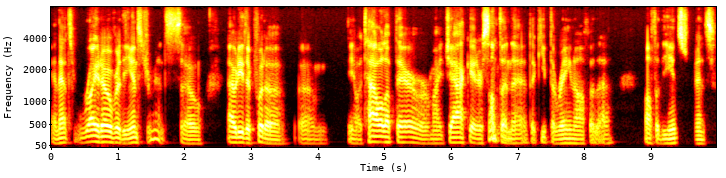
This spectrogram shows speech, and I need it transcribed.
and that's right over the instruments. So I would either put a um, you know a towel up there or my jacket or something to, to keep the rain off of the off of the instruments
